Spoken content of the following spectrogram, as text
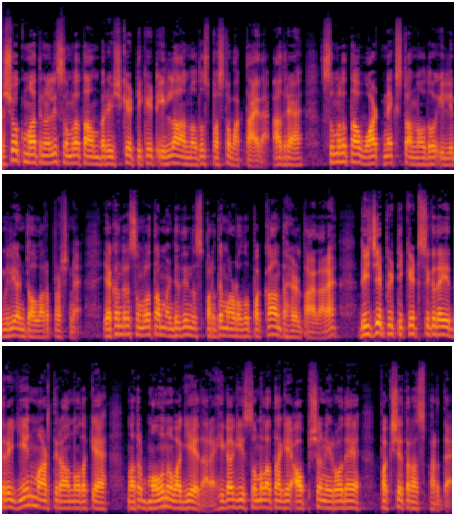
ಅಶೋಕ್ ಮಾತಿನಲ್ಲಿ ಸುಮಲತಾ ಅಂಬರೀಷ್ಗೆ ಟಿಕೆಟ್ ಇಲ್ಲ ಅನ್ನೋದು ಸ್ಪಷ್ಟವಾಗ್ತಾ ಇದೆ. ಆದರೆ ಸುಮಲತಾ ವಾಟ್ ನೆಕ್ಸ್ಟ್ ಅನ್ನೋದು ಇಲ್ಲಿ ಮಿಲಿಯನ್ ಡಾಲರ್ ಪ್ರಶ್ನೆ. ಯಾಕಂದರೆ ಸುಮಲತಾ ಮಂಡ್ಯದಿಂದ ಸ್ಪರ್ಧೆ ಮಾಡೋದು ಪಕ್ಕಾ ಅಂತ ಹೇಳ್ತಾ ಇದ್ದಾರೆ. ಬಿಜೆಪಿ ಟಿಕೆಟ್ ಸಿಗದೇ ಇದ್ದರೆ ಏನು ಮಾಡ್ತೀರಾ ಅನ್ನೋದಕ್ಕೆ ಮಾತ್ರ ಮೌನವಾಗಿಯೇ ಇದ್ದಾರೆ. ಹೀಗಾಗಿ ಸುಮಲತಾಗೆ ಆಪ್ಷನ್ ಇರೋದೇ ಪಕ್ಷೇತರ ಸ್ಪರ್ಧೆ.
